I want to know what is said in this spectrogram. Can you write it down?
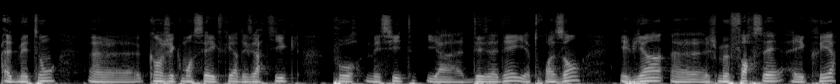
Admettons, euh, quand j'ai commencé à écrire des articles pour mes sites il y a des années, il y a trois ans, eh bien, euh, je me forçais à écrire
